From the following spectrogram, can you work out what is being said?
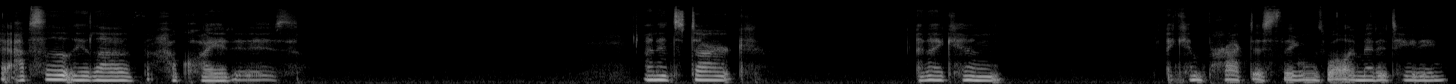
I absolutely love how quiet it is. And it's dark. And I can I can practice things while I'm meditating.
